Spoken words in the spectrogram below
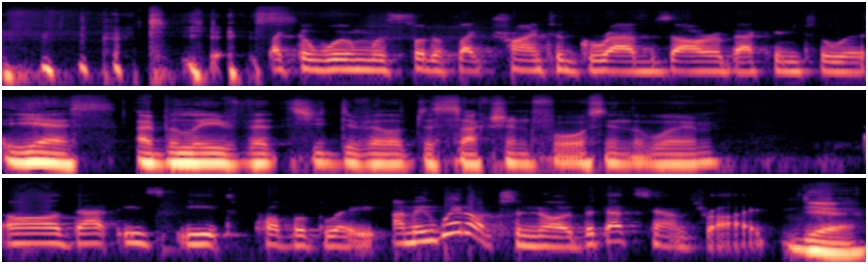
Yes. Like the womb was sort of like trying to grab Zara back into it. yes, I believe that she developed a suction force in the womb. Oh, that is it, probably. I mean, we're not to know, but that sounds right. Yeah.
